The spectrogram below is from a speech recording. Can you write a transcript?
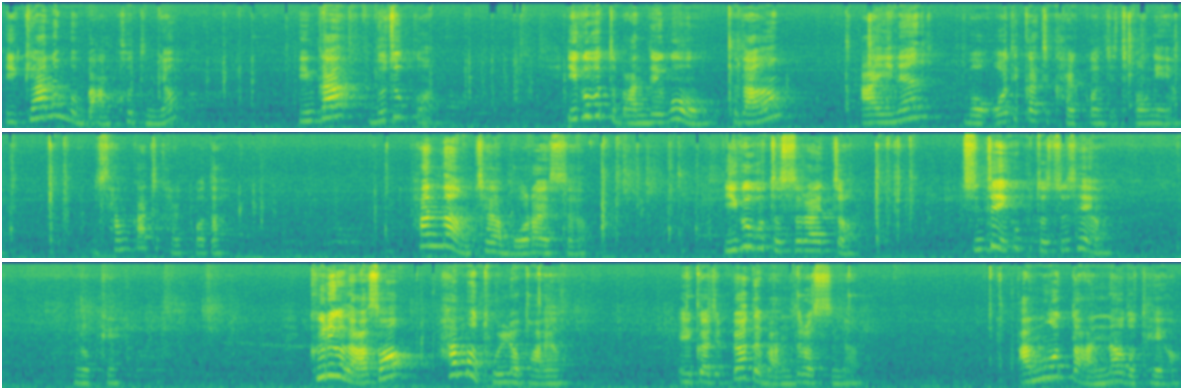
이렇게 하는 분 많거든요. 그러니까 무조건 이거부터 만들고 그 다음 i는 뭐 어디까지 갈 건지 정해요. 3까지 갈 거다. 한 다음 제가 뭐라 했어요? 이거부터 쓰라 했죠? 진짜 이거부터 쓰세요. 이렇게. 그리고 나서 한 번 돌려봐요. 여기까지 뼈대 만들었으면. 아무것도 안 나도 돼요.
